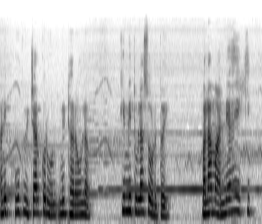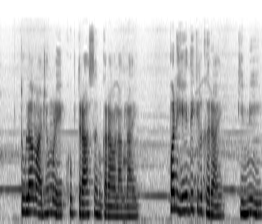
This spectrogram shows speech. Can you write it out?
आणि खूप विचार करून मी ठरवलं की मी तुला सोडतोय. मला मान्य आहे की तुला माझ्यामुळे खूप त्रास सहन करावा लागला आहे. पण हे देखील खरं आहे की मी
